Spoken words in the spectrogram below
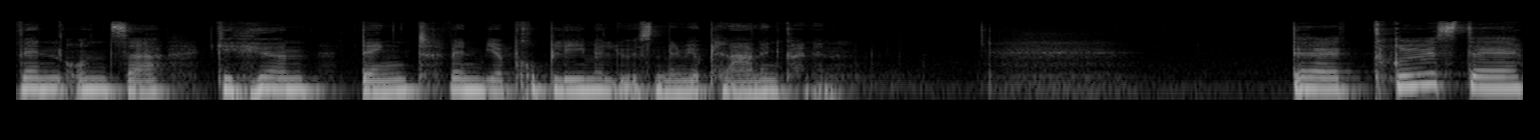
wenn unser Gehirn denkt, wenn wir Probleme lösen, wenn wir planen können. Der größte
